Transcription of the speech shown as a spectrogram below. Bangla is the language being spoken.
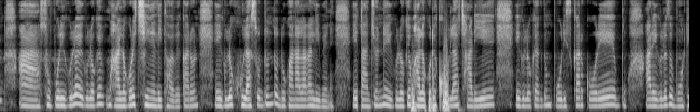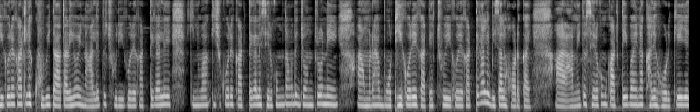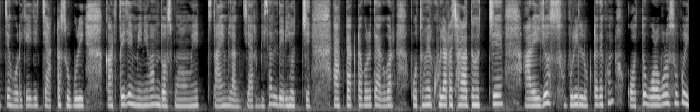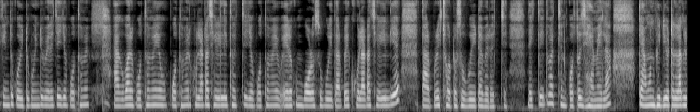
সুপুরিগুলো এগুলোকে ভালো করে ছিঁড়ে নিতে হবে, কারণ এইগুলো খোলা শুদ্ধ তো দোকানওয়ালারা নেবে না। এ তার জন্য এগুলোকে ভালো করে খোলা ছাড়িয়ে এগুলোকে একদম পরিষ্কার করে আর এগুলো তো বঁটি করে কাটলে খুবই তাড়াতাড়ি হয় নাহলে তো ছুরি করে কাটতে গেলে কিংবা কিছু করে কাটতে গেলে সেরকম তো আমাদের যন্ত্র নেই। আমরা বঁটি করে কাটি, ছুরি করে কাটতে গেলে বিশাল হড়কায়। আর আমি তো সেরকম কাটতেই পারি না, খালি হড়কেই যাচ্ছে হড়কেই যাচ্ছে, একটা সুপুরি কাটতে যেয়ে মিনিমাম দশ পনেরো মিনিট টাইম লাগছে, আর বিশাল দেরি হচ্ছে। একটা একটা করে তো একবার প্রথমের খোলাটা ছাড়াতে হচ্ছে। আর এই যে সুপুরির লোকটা দেখুন, কত বড় বড় সুপুরি, কিন্তু কইটু বেড়েছে এই যে প্রথমে, একবার প্রথমে প্রথমের খোলাটা ছেড়ে নিতে হচ্ছে, যে প্রথমে এরকম বড় সুপুরি, তারপরে খোলাটা ছেড়ে নিয়ে তারপরে ছোট সুপুরিটা বেরোচ্ছে। দেখতেই তো পাচ্ছেন কত ঝামেলা, কেমন ভিডিওটা লাগল।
